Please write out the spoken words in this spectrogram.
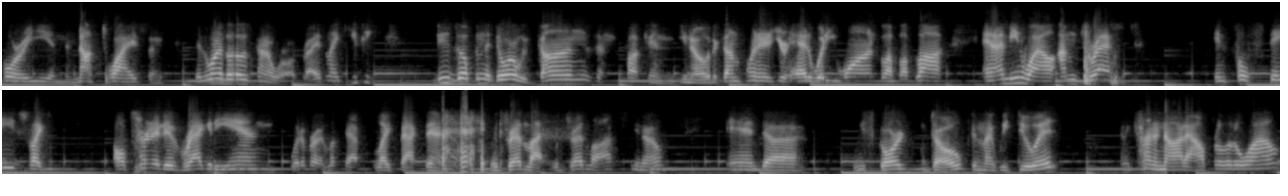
4E and knock twice, and it's one of those kind of worlds, right? Like you could dudes open the door with guns and fucking, you know, the gun pointed at your head. What do you want? Blah blah blah. And I, meanwhile, I'm dressed in full stage like alternative Raggedy Ann, whatever I looked at like back then, with dreadlocks, with dreadlocks, you know. And uh, we scored dope, and like we do it, and kind of nod out for a little while,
